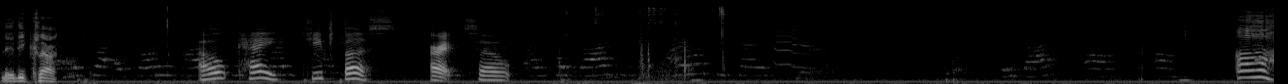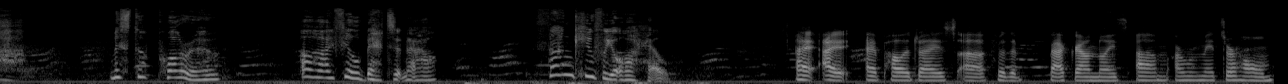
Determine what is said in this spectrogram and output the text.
Lady Clarke. Okay, Jeep bus. All right, so Ah, Mr. Poirot. Oh, I feel better now. Thank you for your help. I I, I apologize uh, for the background noise. Um, our roommates are home,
